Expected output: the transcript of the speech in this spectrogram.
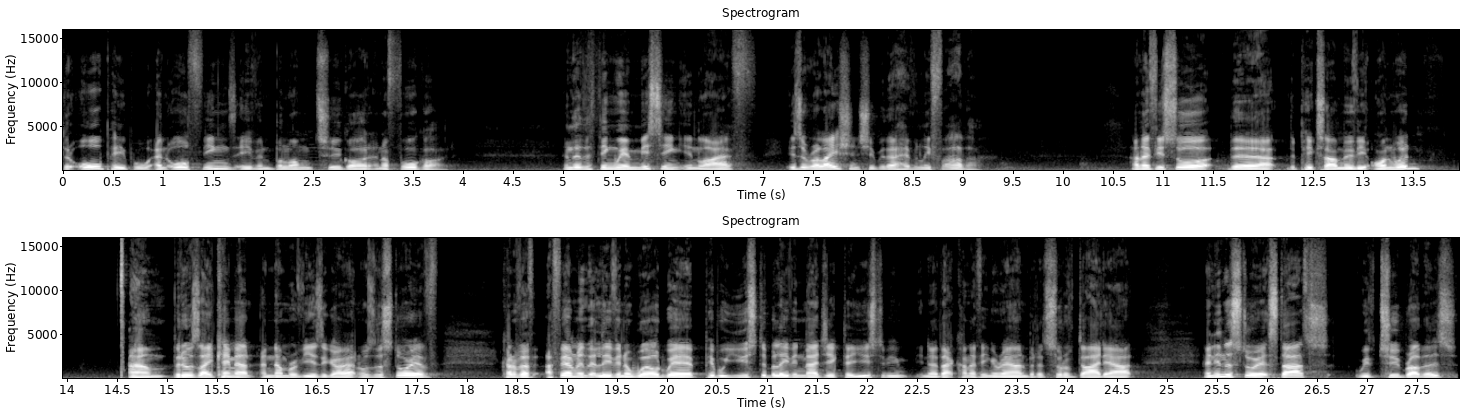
That all people and all things even belong to God and are for God. And that the thing we're missing in life is a relationship with our Heavenly Father. I don't know if you saw the, the Pixar movie Onward, um, but it was like it came out a number of years ago, and it was the story of kind of a, a, family that live in a world where people used to believe in magic, there used to be you know that kind of thing around, but it sort of died out. And in the story, it starts with two brothers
